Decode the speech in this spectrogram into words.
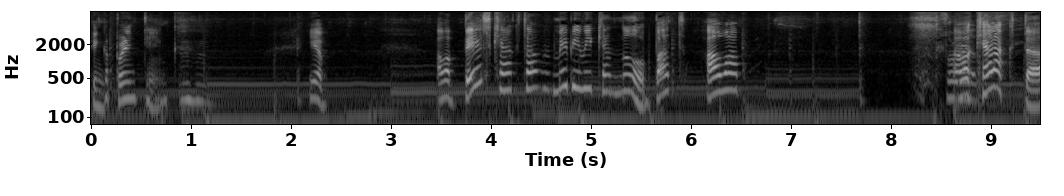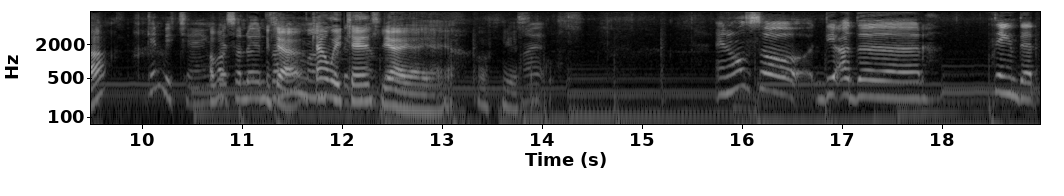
fingerprinting. Yeah our base character maybe we can know but our For our character can be changed. our, based on the yeah can we change? example. yeah yeah yeah yeah. Oh, yes. And also the other thing that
